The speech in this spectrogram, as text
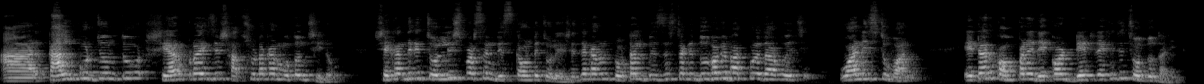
আর কাল পর্যন্ত শেয়ার প্রাইস যে সাতশো টাকার মতন ছিল, সেখান থেকে চল্লিশ পার্সেন্ট ডিসকাউন্টে চলে এসেছে। কারণ টোটাল বিজনেসটাকে দুভাগে ভাগ করে দেওয়া হয়েছে। ওয়ান ইস টু ওয়ান এটার কোম্পানি রেকর্ড ডেট রেখেছে চোদ্দ তারিখ।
